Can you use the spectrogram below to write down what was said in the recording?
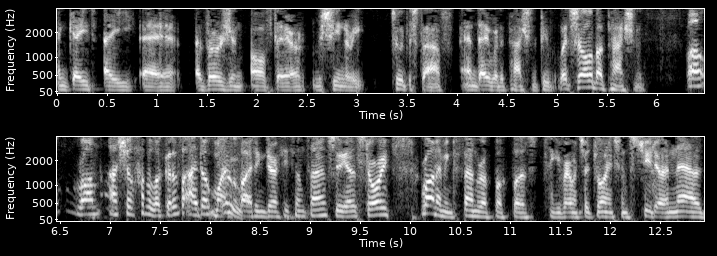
and gave a, uh, a version of their machinery to the staff, and they were the passionate people. But it's all about passion. Well, Ron, I shall have a look at it. I don't mind Do. fighting dirty sometimes, so you get a story. Ron, Immink, founder of BookBuzz, thank you very much for joining us in studio. And now,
